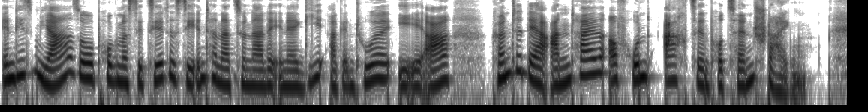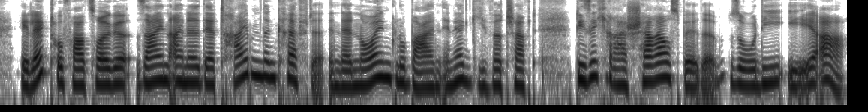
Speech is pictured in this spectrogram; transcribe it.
In diesem Jahr, so prognostiziert es die Internationale Energieagentur IEA, könnte der Anteil auf rund 18 Prozent steigen. Elektrofahrzeuge seien eine der treibenden Kräfte in der neuen globalen Energiewirtschaft, die sich rasch herausbilde, so die IEA.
